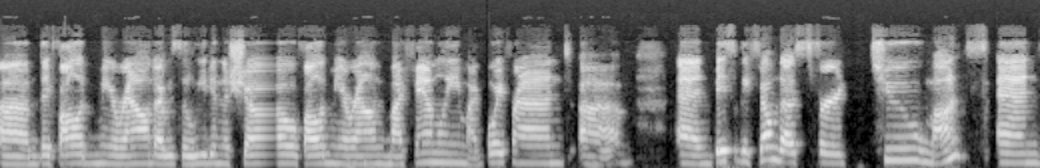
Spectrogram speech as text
um, they followed me around. I was the lead in the show followed me around my family my boyfriend um, and basically filmed us for two months and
